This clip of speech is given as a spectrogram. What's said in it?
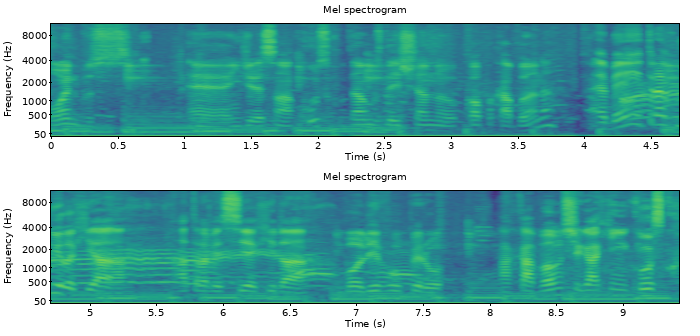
ônibus é, em direção a Cusco. Estamos deixando Copacabana. É bem tranquilo aqui a, a travessia aqui da Bolívia ao Peru. Acabamos de chegar aqui em Cusco.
